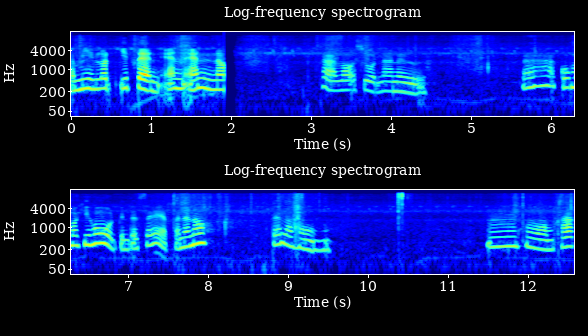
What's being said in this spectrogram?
ก็มีรถอีแตนแอนแอนเนาะถ้าเลาะสวนนาเนออ่ากุ๊กมาขี้หูดเป็นตะแซ่บปะนะเนาะแต่ละหอมอืมหอมคัก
